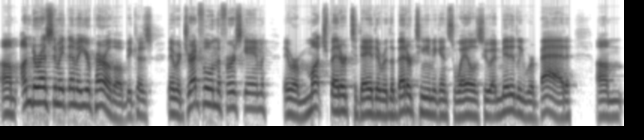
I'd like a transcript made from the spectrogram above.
Um, underestimate them at your peril, though, because they were dreadful in the first game. They were much better today. They were the better team against Wales, who admittedly were bad. Um,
